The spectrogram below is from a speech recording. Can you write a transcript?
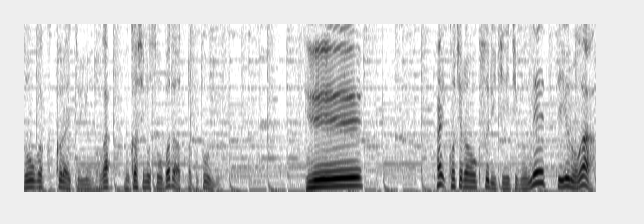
同額くらいというのが昔の相場であったことを言う。へえはい。こちらのお薬1日分ねっていうのが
